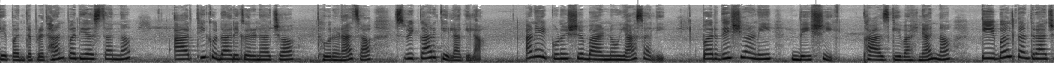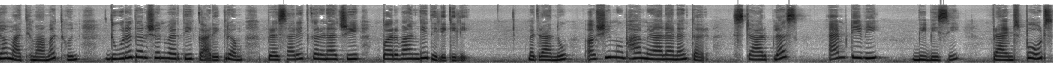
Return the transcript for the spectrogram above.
हे पंतप्रधानपदी असताना आर्थिक उदारीकरणाच्या धोरणाचा स्वीकार केला गेला. आणि एकोणीसशे ब्याण्णव या साली परदेशी आणि देशी खाजगी वाहिन्यांना केबल तंत्राच्या माध्यमामधून दूरदर्शनवरती कार्यक्रम प्रसारित करण्याची परवानगी दिली गेली. मित्रांनो अशी मुभा मिळाल्यानंतर Star Plus M T V B B C Prime Sports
